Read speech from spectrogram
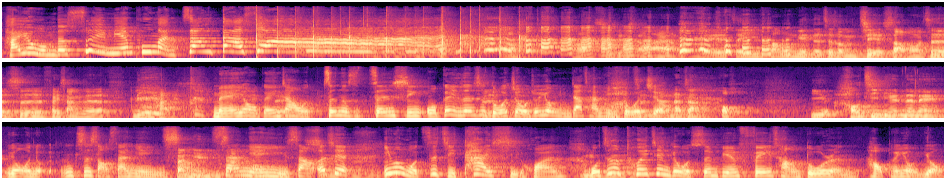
还有我们的睡眠铺满张大帅。好，谢谢小爱啊，这这一方面的这种介绍哦，真的是非常的厉害。没有，我跟你讲，我真的是真心，我跟你认识多久，我就用你们家产品多久。那这样哦。一好几年了呢，有我就至少三年以上，三年以上，三年以上，而且因为我自己太喜欢，我真的推荐给我身边非常多人好朋友用。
